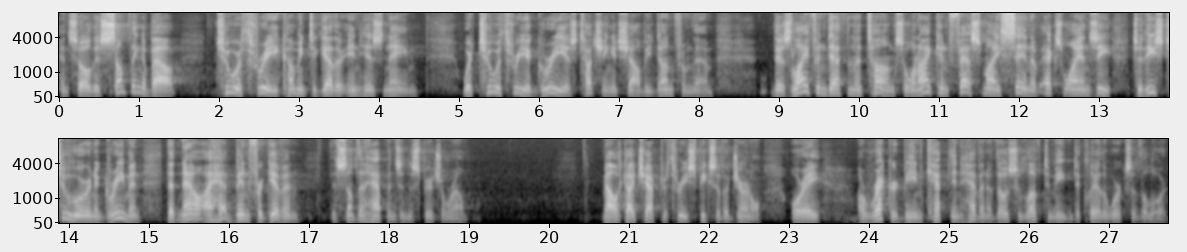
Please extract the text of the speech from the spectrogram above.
And so there's something about two or three coming together in his name, where two or three agree as touching, it shall be done from them. There's life and death in the tongue. So when I confess my sin of X, Y, and Z to these two who are in agreement that now I have been forgiven, there's something happens in the spiritual realm. Malachi chapter 3 speaks of a journal or a a record being kept in heaven of those who love to meet and declare the works of the Lord.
